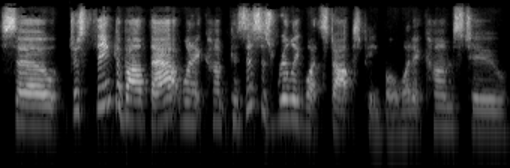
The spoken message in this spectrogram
So just think about that when it comes, because this is really what stops people when it comes to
